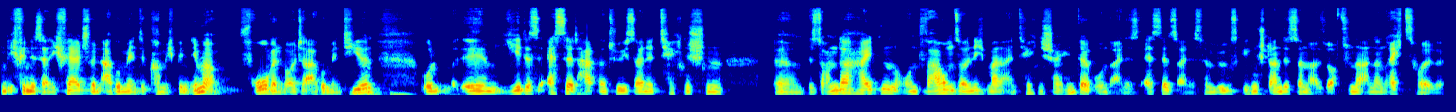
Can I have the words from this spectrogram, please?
Und ich finde es ja nicht falsch, wenn Argumente kommen. Ich bin immer froh, wenn Leute argumentieren. Und ähm, jedes Asset hat natürlich seine technischen äh, Besonderheiten. Und warum soll nicht mal ein technischer Hintergrund eines Assets, eines Vermögensgegenstandes dann also auch zu einer anderen Rechtsfolge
